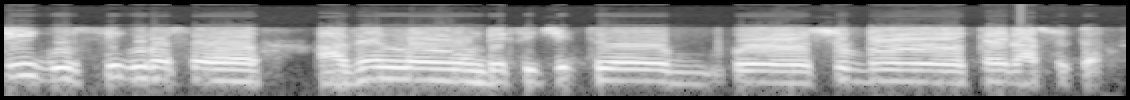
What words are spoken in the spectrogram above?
sigur, sigur o să avem uh, un deficit uh, uh, sub uh, 3%.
